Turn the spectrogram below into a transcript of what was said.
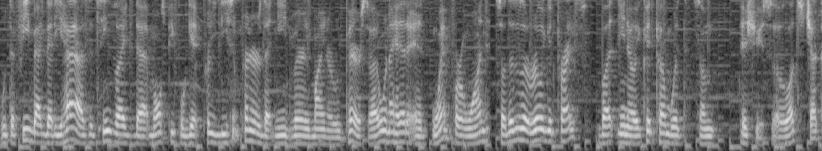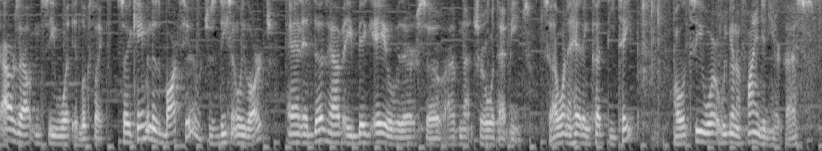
with the feedback that he has, it seems like that most people get pretty decent printers that need very minor repairs. So I went ahead and went for one. So this is a really good price, but you know, it could come with some issues. So let's check ours out and see what it looks like. So it came in this box here, which is decently large, and it does have a big A over there, so I'm not sure what that means. So I went ahead and cut the tape. Well, let's see what we're gonna find in here, guys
